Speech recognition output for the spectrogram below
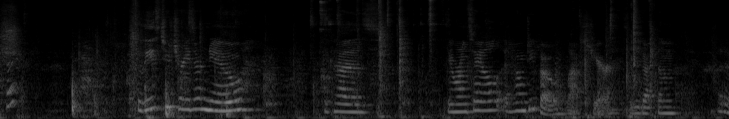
Okay. So these two trees are new because they were on sale at Home Depot last year. So we got them at a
